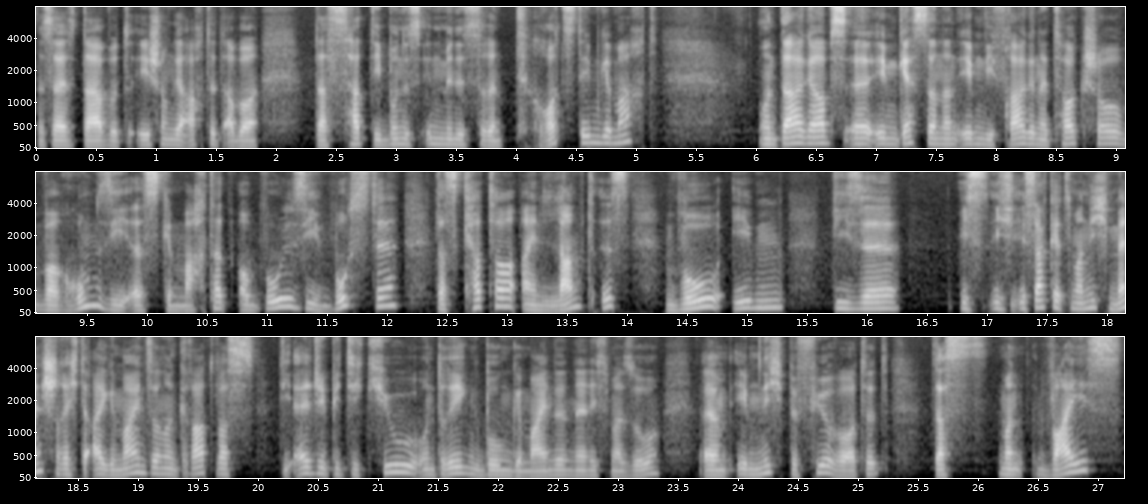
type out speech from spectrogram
Das heißt, da wird eh schon geachtet, aber das hat die Bundesinnenministerin trotzdem gemacht. Und da gab es äh, eben gestern dann eben die Frage in der Talkshow, warum sie es gemacht hat, obwohl sie wusste, dass Katar ein Land ist, wo eben diese, ich, ich, ich sage jetzt mal nicht Menschenrechte allgemein, sondern gerade was die LGBTQ- und Regenbogengemeinde, nenne ich es mal so, ähm, eben nicht befürwortet, dass man weiß,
